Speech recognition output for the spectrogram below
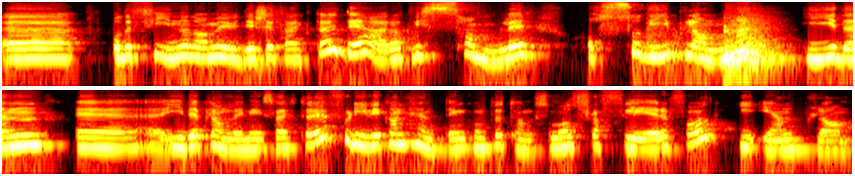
Uh, og det fine da med UDI sitt verktøy, det er at vi samler også de planene i, den, eh, i, det planleggingsverktøyet, fordi vi kan hente inn kompetansemål fra flere fag i én plan.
